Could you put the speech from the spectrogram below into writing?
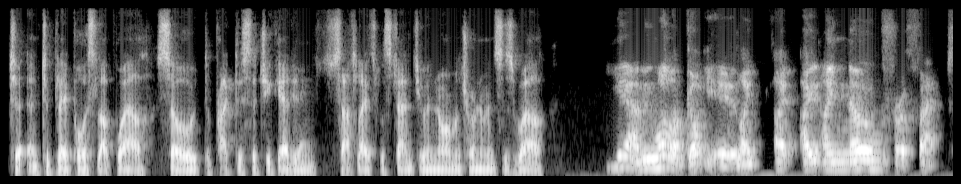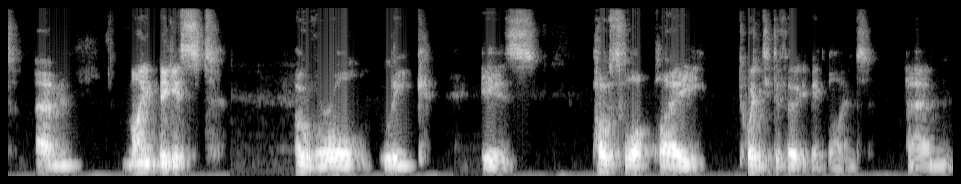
to, to play post flop well. So the practice that you get in satellites will stand you in normal tournaments as well. Yeah, I mean, while I've got you here, like I, I, I know for a fact um, my biggest overall leak is post flop play 20 to 30 big blinds. Um,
